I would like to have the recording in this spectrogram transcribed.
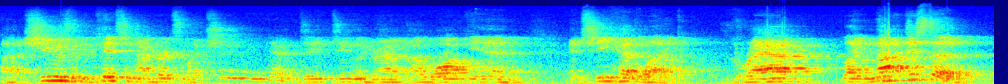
uh, she was in the kitchen. I heard some like jingling around. I walk in and she had like grabbed like not just a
